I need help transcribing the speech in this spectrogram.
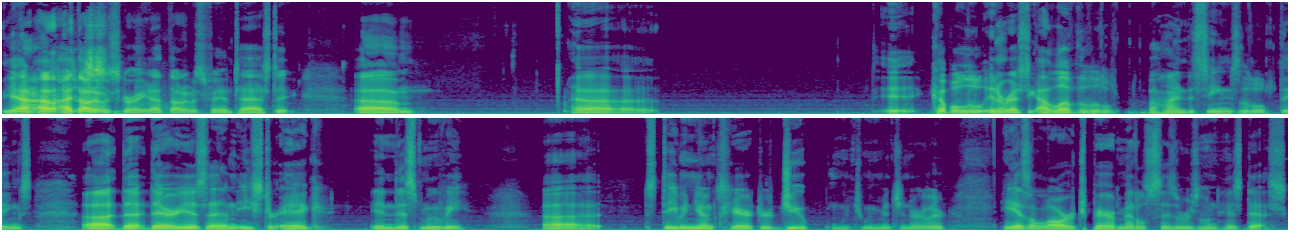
Yeah, I- I, I I, thought it was great. I thought it was fantastic. Um, uh, a couple little interesting. I love the little behind the scenes little things. Uh, the, there is an Easter egg in this movie. Uh, Steven Yeun's character Jupe, which we mentioned earlier, he has a large pair of metal scissors on his desk.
